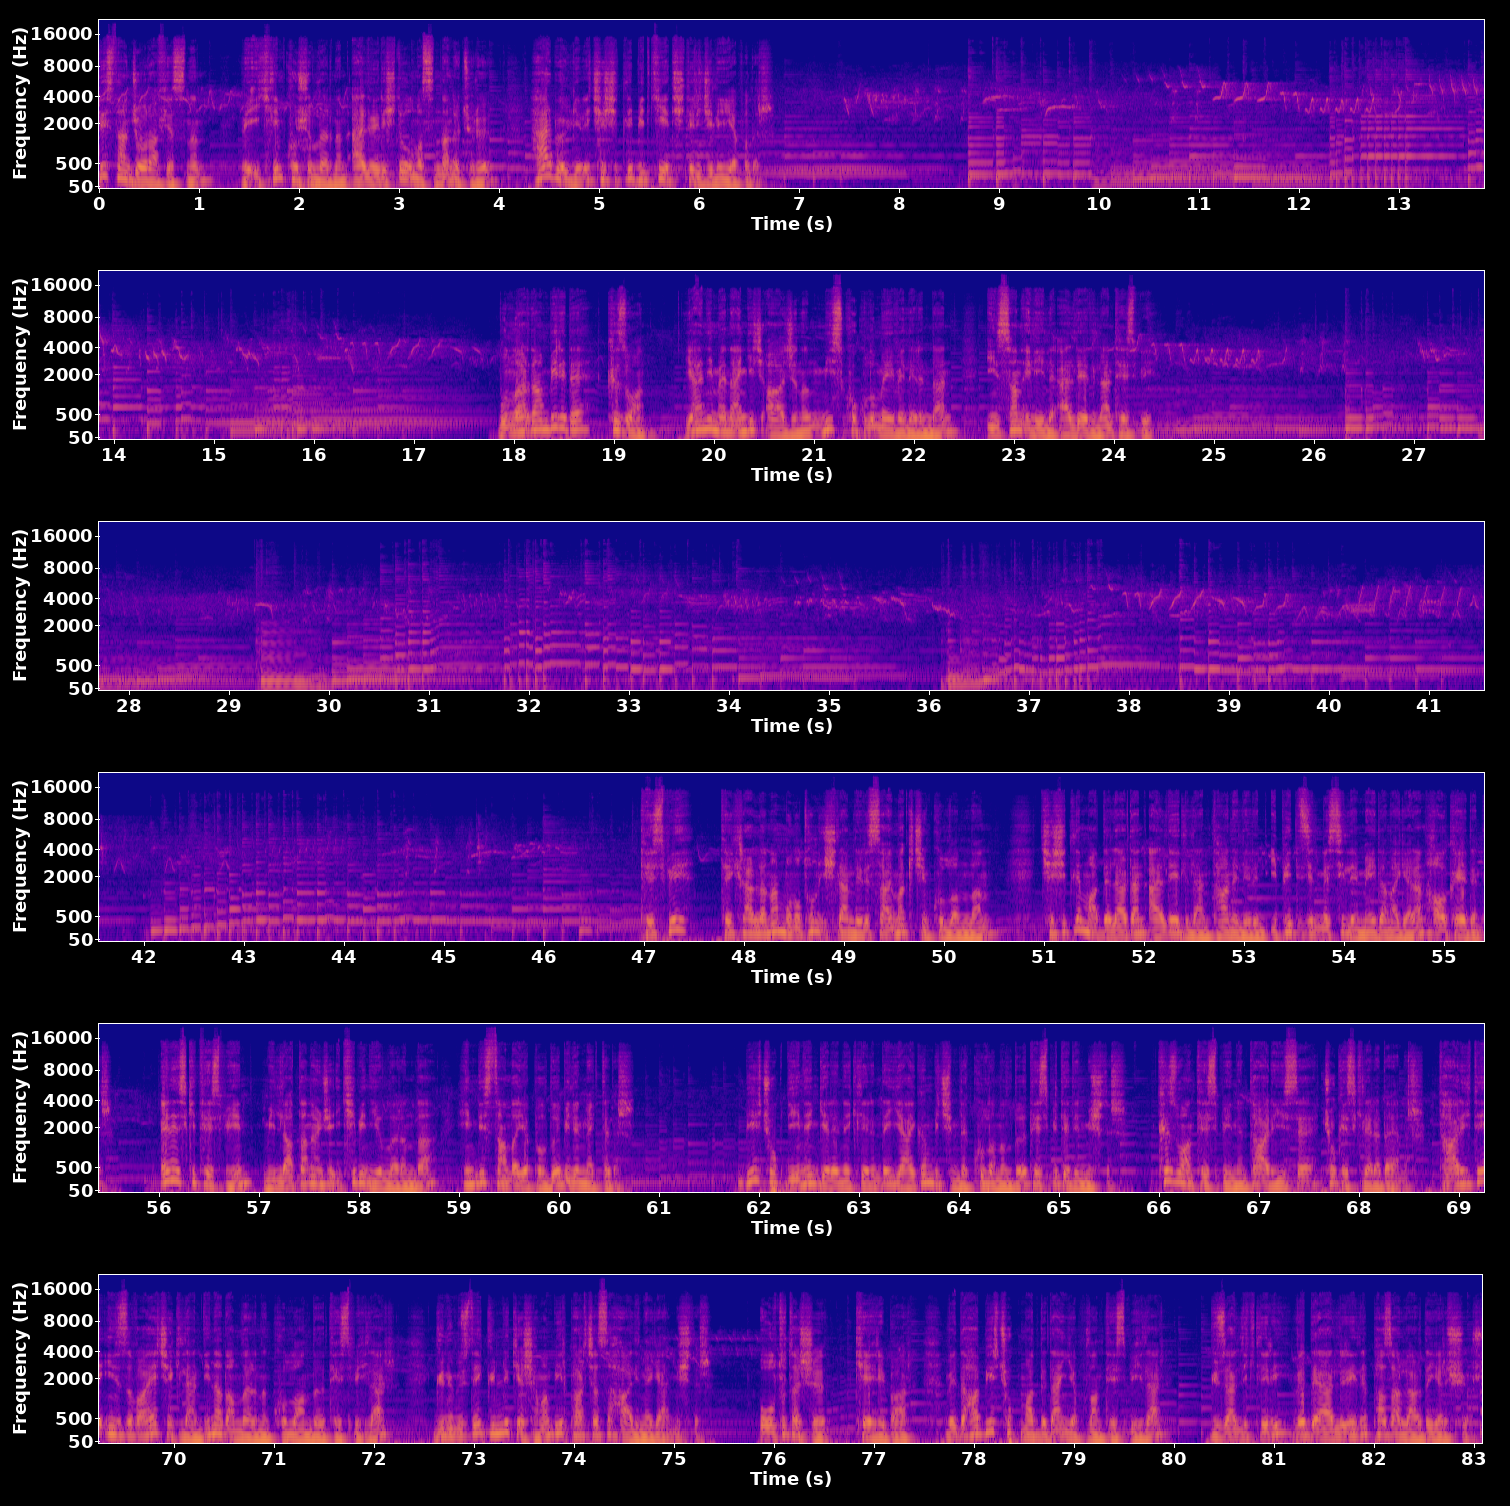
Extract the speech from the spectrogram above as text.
Kürdistan coğrafyasının ve iklim koşullarının elverişli olmasından ötürü her bölgede çeşitli bitki yetiştiriciliği yapılır. Bunlardan biri de kızvan, yani menengiç ağacının mis kokulu meyvelerinden insan eliyle elde edilen tesbih. Tesbih, tekrarlanan monoton işlemleri saymak için kullanılan, çeşitli maddelerden elde edilen tanelerin ipe dizilmesiyle meydana gelen halkaya denir. En eski tesbihin M.Ö. 2000 yıllarında Hindistan'da yapıldığı bilinmektedir. Birçok dinin geleneklerinde yaygın biçimde kullanıldığı tespit edilmiştir. Kızvan tesbihinin tarihi ise çok eskilere dayanır. Tarihte inzivaya çekilen din adamlarının kullandığı tesbihler, günümüzde günlük yaşamın bir parçası haline gelmiştir. Oltu taşı, kehribar ve daha birçok maddeden yapılan tesbihler güzellikleri ve değerleriyle pazarlarda yarışıyor.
